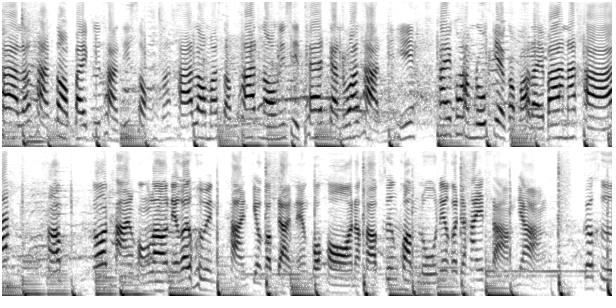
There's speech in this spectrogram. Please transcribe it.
ค่ะแล้วฐานต่อไปคือฐานที่สองนะคะ เรามาสัมภาษณ์น้องนิสิตแพทย์กันว่าฐานนี้ให้ความรู้เกี่ยวกับอะไรบ้างนะคะ ครับ ก็ฐานของเราเนี่ยก็คือเป็นฐานเกี่ยวกับด้านแอลกอฮอล์นะครับ ซึ่งความรู้เนี่ยก็จะให้ 3 อย่าง ก็คือ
